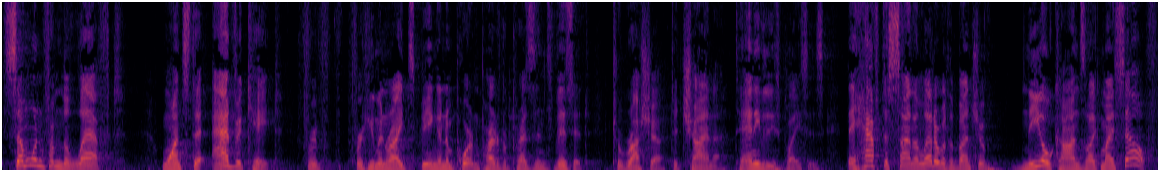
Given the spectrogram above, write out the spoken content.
someone from the left wants to advocate for, for human rights being an important part of a president's visit to Russia, to China, to any of these places, they have to sign a letter with a bunch of neocons like myself.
